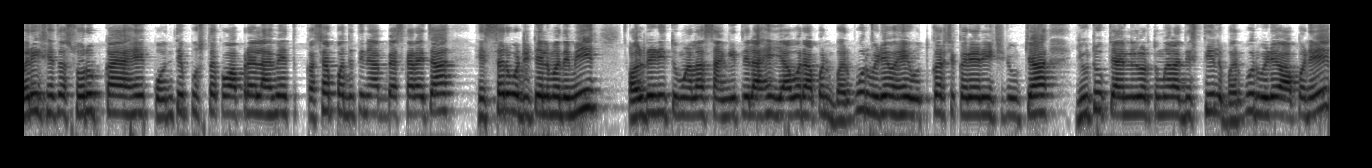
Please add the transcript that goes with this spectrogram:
परीक्षेचं स्वरूप काय आहे? कोणते पुस्तक वापरायला हवेत? कशा पद्धतीने अभ्यास करायचा? हे सर्व डिटेलमध्ये मी ऑलरेडी तुम्हाला सांगितलेलं आहे. यावर आपण भरपूर व्हिडिओ हे उत्कर्ष करिअर इन्स्टिट्यूटच्या युट्यूब चॅनलवर तुम्हाला दिसतील. भरपूर व्हिडिओ आपण हे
